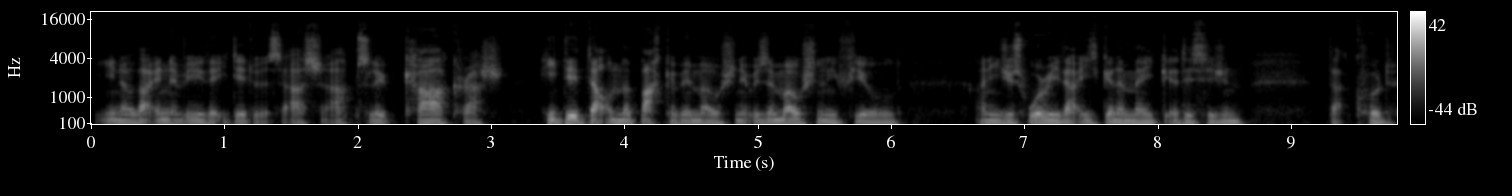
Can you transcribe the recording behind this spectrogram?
You know that interview that he did was an absolute car crash. He did that on the back of emotion. It was emotionally fueled, and you just worry that he's going to make a decision that could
